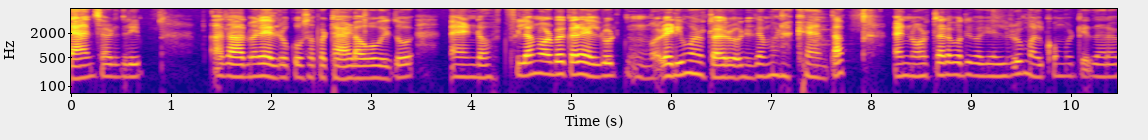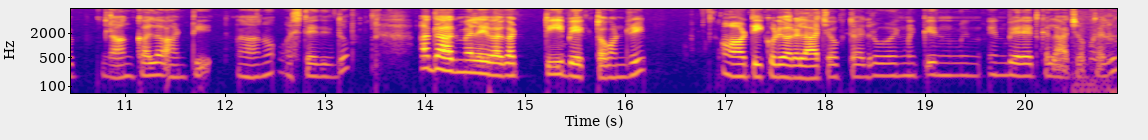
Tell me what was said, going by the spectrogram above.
ಡ್ಯಾನ್ಸ್ ಆಡಿದ್ರಿ ಅದಾದಮೇಲೆ ಎಲ್ರಿಗೂ ಸ್ವಲ್ಪ ಟಯರ್ಡ್ ಆಗೋಗಿದ್ದು. ಆ್ಯಂಡ್ ಫಿಲಮ್ ನೋಡ್ಬೇಕಾದ್ರೆ ಎಲ್ಲರೂ ರೆಡಿ ಮಾಡ್ತಾಯಿದ್ರು ನಿದ್ದೆ ಮಾಡೋಕ್ಕೆ ಅಂತ. ಆ್ಯಂಡ್ ನೋಡ್ತಾ ಇರ್ಬೋದು ಇವಾಗ ಎಲ್ಲರೂ ಮಲ್ಕೊಂಬಿಟ್ಟಿದ್ದಾರೆ. ಅಂಕಲ್ ಆಂಟಿ ನಾನು ಅಷ್ಟೇ ಇದ್ದಿದ್ದು. ಅದಾದಮೇಲೆ ಇವಾಗ ಟೀ ಬೇಕ್ ತೊಗೊಂಡ್ರಿ. ಟೀ ಕುಡಿಯೋರೆಲ್ಲ ಆಚೆ ಹೋಗ್ತಾಯಿದ್ರು ಇನ್ನು ಇನ್ನು ಇನ್ನು ಬೇರೆ ಅದಕ್ಕೆಲ್ಲ ಆಚೆ ಹೋಗ್ತಾಯಿದ್ರು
